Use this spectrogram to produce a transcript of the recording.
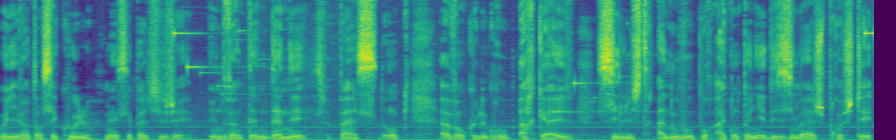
oui, 20 ans c'est cool, mais c'est pas le sujet. Une vingtaine d'années se passent donc avant que le groupe Archive s'illustre à nouveau pour accompagner des images projetées,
